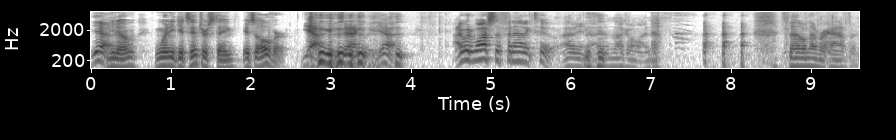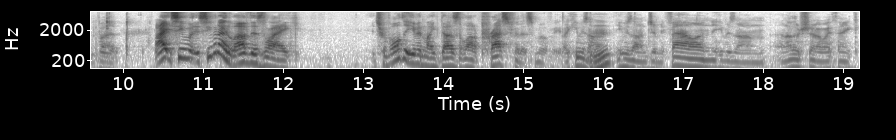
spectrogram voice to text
Yeah You know, when it gets interesting, it's over. Yeah, exactly. Yeah, I would watch the Fanatic too. I mean, I'm not gonna lie, no. that'll never happen. But I see. what- See what I loved is like Travolta even like does a lot of press for this movie. Like he was on mm-hmm. he was on Jimmy Fallon. He was on another show I think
